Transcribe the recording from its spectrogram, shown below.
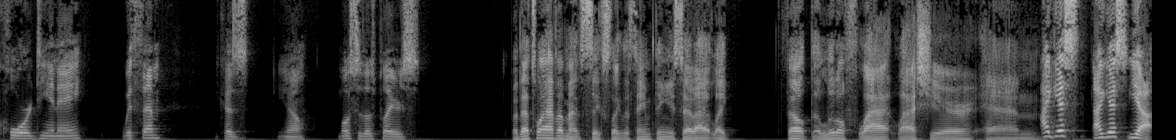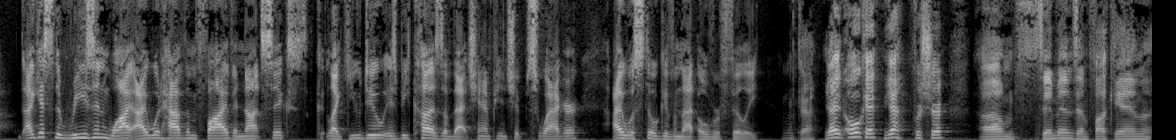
core DNA with them, because you know most of those players. but that's why I have them at six. Like the same thing you said, I like felt a little flat last year, and I guess. I guess. Yeah. I guess the reason why I would have them five and not six, like you do, is because of that championship swagger. I will still give them that over Philly. okay, yeah, okay, yeah, for sure. Um, Simmons and fucking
